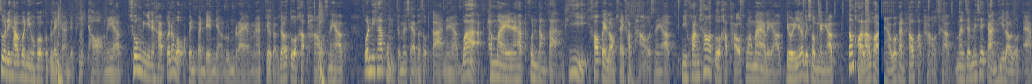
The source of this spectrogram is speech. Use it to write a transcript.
สวัสดีครับ วันนี้มาพบกับรายการ The Peak Talk นะครับช่วงนี้นะครับก็ต้องบอกว่าเป็นประเด็นอย่างรุนแรงนะครับ เกี่ยวกับเจ้าตัว Clubhouse นะครับวันนี้ครับผมจะมาแชร์ประสบการณ์นะครับ ว่าทำไมนะครับคนต่างๆที่เข้าไปลองใช้ Clubhouse นะครับมีความชอบตัว Clubhouse มากๆเลยครับ เดี๋ยววันนี้เราไปชมกันครับ ต้องขอเล่าก่อนนะครับว่าการเข้า Clubhouse ครับมันจะไม่ใช่การที่เราโหลดแอป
